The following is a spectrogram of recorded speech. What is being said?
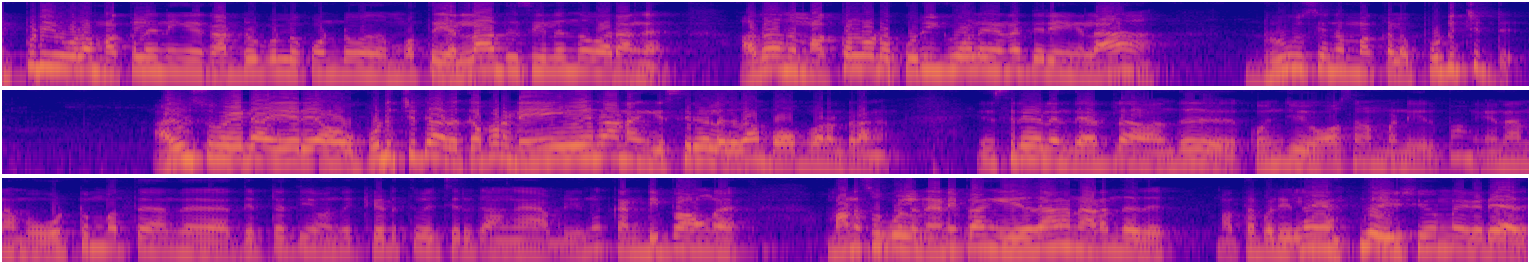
எப்படி இவ்வளோ மக்களை நீங்கள் கட்டுக்குள்ளே கொண்டு வந்து மொத்தம் எல்லா திசையிலேருந்து வராங்க. அதுவும் அந்த மக்களோட குறிக்கோளே என்ன தெரியுங்களா? ட்ரூசின மக்களை பிடிச்சிட்டு அல்சுவைடா ஏரியாவை பிடிச்சிட்டு அதுக்கப்புறம் நேராக நாங்கள் இஸ்ரேலுக்கு தான் போக போகிறோன்றாங்க இஸ்ரேல் இந்த இடத்துல வந்து கொஞ்சம் யோசனை பண்ணியிருப்பாங்க. ஏன்னா நம்ம ஒட்டுமொத்த அந்த திட்டத்தையும் வந்து கெடுத்து வச்சுருக்காங்க அப்படின்னு கண்டிப்பாக அவங்க மனசுக்குள்ளே நினைப்பாங்க இதுதாங்க நடந்தது. மற்றபடிலாம் எந்த விஷயமுமே கிடையாது.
